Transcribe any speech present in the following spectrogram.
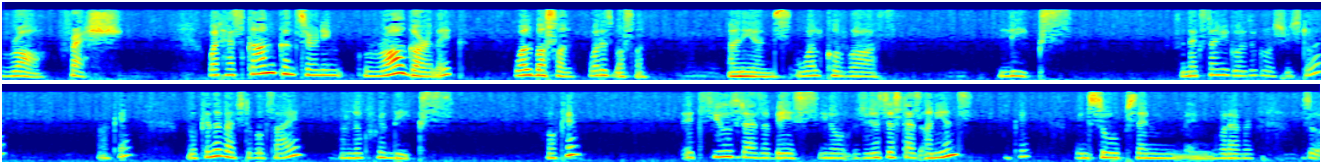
Raw, fresh. What has come concerning raw garlic? Wal basal. What is basal? Onions. Wal kurrath. Leeks. So next time you go to the grocery store, okay, look in the vegetable side and look for leeks. Okay? It's used as a base, you know, just just as onions, okay, in soups and in whatever. So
